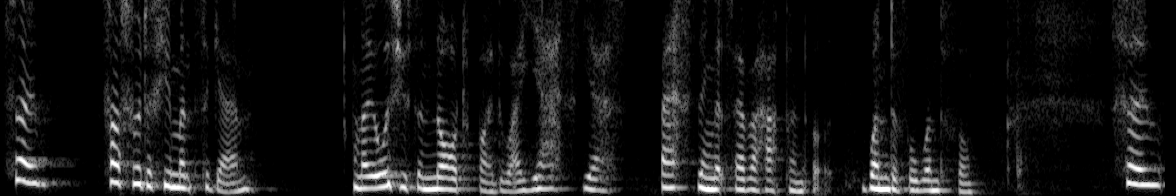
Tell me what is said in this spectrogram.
So, fast forward a few months again, and I always used to nod, by the way, yes, yes, best thing that's ever happened. Wonderful, wonderful. So,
